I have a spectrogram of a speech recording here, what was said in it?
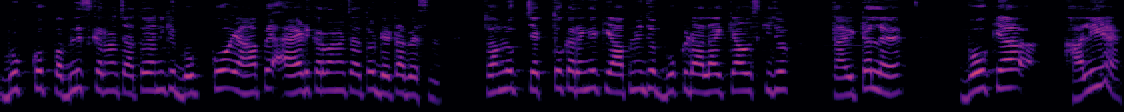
बुक को पब्लिश करना चाहते हो, यानी कि बुक को यहाँ पे ऐड करवाना चाहते हो डेटाबेस में तो हम लोग चेक तो करेंगे कि आपने जो बुक डाला है, क्या उसकी जो टाइटल है, वो क्या खाली है?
